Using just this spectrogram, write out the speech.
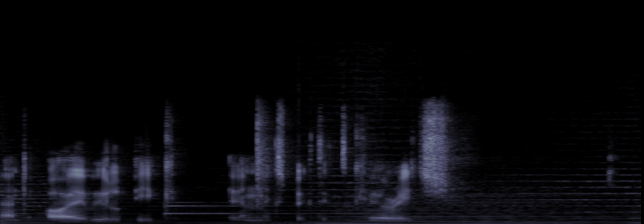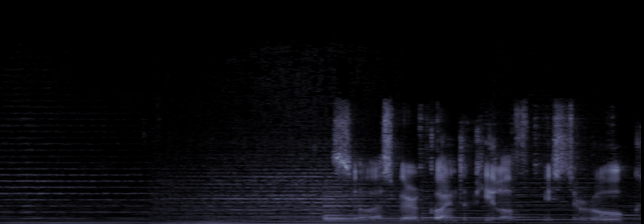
and I will pick unexpected courage. So as we're going to kill off Mr. Rook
